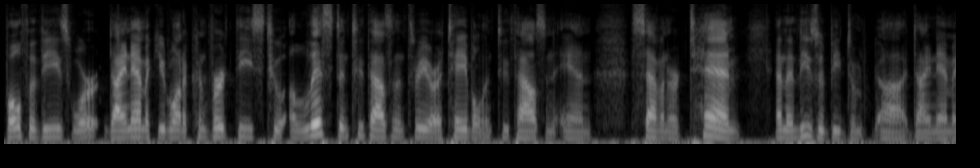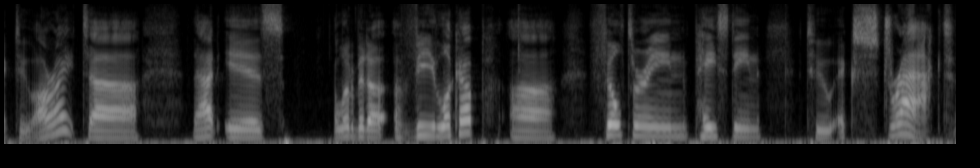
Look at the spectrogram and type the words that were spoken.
Both of these were dynamic. You'd want to convert these to a list in 2003 or a table in 2007 or 10. And then these would be uh, dynamic too. All right. Uh, that is a little bit of, of VLOOKUP, uh, filtering, pasting to extract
